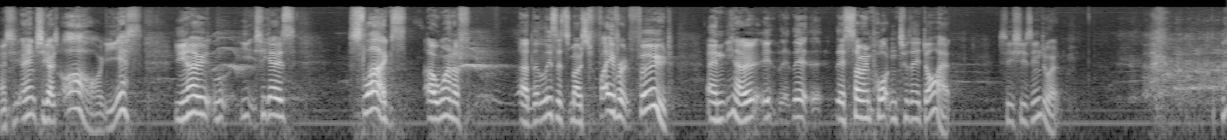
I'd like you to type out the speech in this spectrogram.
And she, and she goes, Oh, yes. You know, she goes, Slugs are one of uh, the lizard's most favorite food. And, you know, it, they're, they're so important to their diet. See, she's into it.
